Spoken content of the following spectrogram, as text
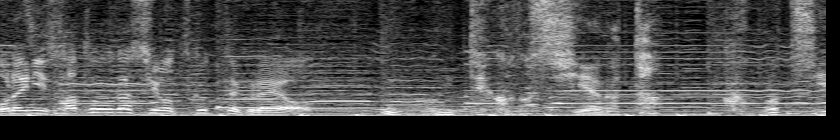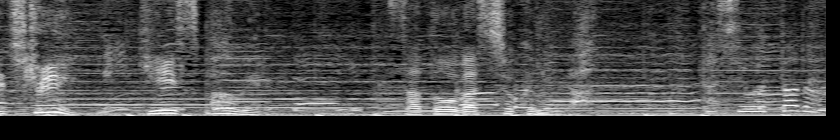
俺に砂糖菓子を作ってくれよなんてことしやがった。このチーチキリンキース・パウエル砂糖菓子職人だ。私はただ人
